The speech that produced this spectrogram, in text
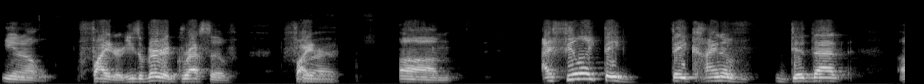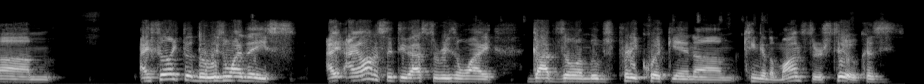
you know fighter. He's a very aggressive fighter. Um, I feel like they they kind of did that. Um, I feel like the, the reason why they, I, I honestly think that's the reason why Godzilla moves pretty quick in um, King of the Monsters too. Because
